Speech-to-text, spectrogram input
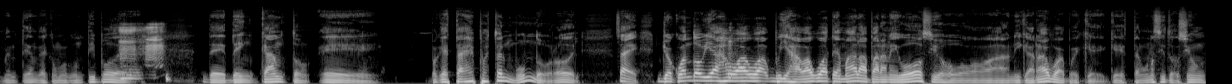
¿me entiendes? Como que un tipo de, de, de encanto. eh, porque estás expuesto al mundo, brother. ¿Sabes? Yo cuando viajo a, Gua- viajaba a Guatemala para negocios o a Nicaragua, pues que, que está en una situación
